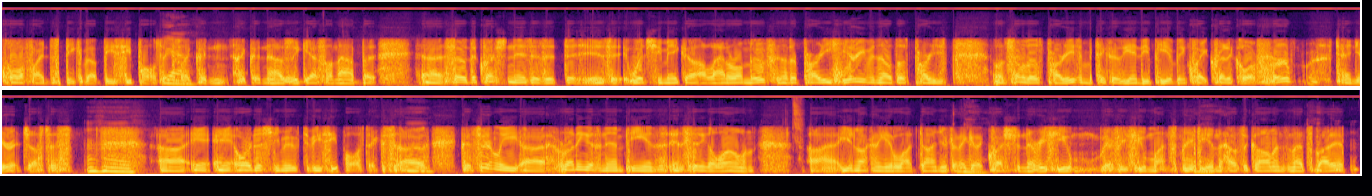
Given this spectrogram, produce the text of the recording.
qualified to speak about BC politics. Yeah. I couldn't I couldn't hazard a guess on that. But uh, so the question is: Is it is it would she make a, a lateral move for another party here? Even though those parties, well, some of those parties, in particular the NDP, have been quite critical of her tenure at Justice. Mm-hmm. Uh, and, and, or does she move to BC politics? Because uh, mm-hmm. uh, certainly uh, running as an MP and, and sitting alone uh, you're not going to get a lot done. You're going to get a question every few every few months, maybe in the House of Commons, and that's about it.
